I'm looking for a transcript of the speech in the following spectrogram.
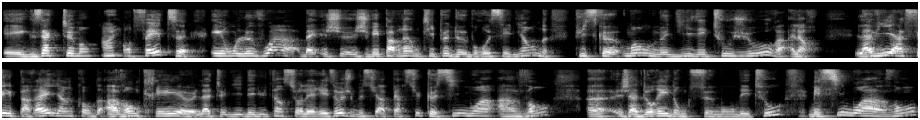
Exactement. En fait, et on le voit, ben, je, je, vais parler un petit peu de Brocéliande, puisque moi, on me disait toujours, alors, la vie a fait pareil. Hein, avant de créer euh, l'atelier des lutins sur les réseaux, je me suis aperçu que six mois avant, euh, j'adorais donc ce monde et tout. Mais six mois avant,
